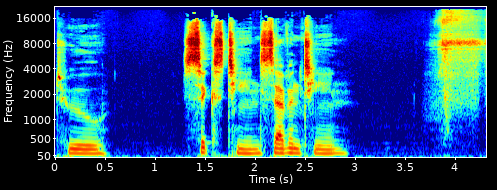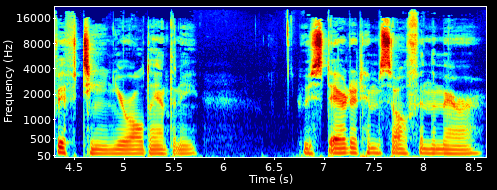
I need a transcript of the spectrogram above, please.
to 16, 17, 15 year old Anthony who stared at himself in the mirror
